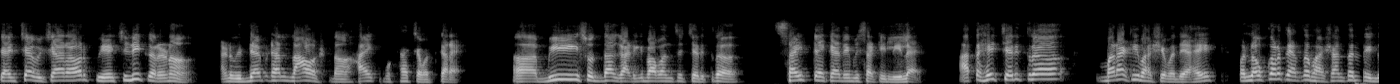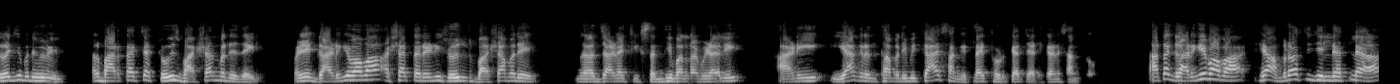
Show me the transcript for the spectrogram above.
त्यांच्या विचारावर पीएचडी करणं आणि विद्यापीठाला नाव असणं हा एक मोठा चमत्कार आहे. मी सुद्धा गाडगेबाबांचं चरित्र साहित्य अकादमीसाठी लिहिलंय. आता हे चरित्र मराठी भाषेमध्ये आहे पण लवकरच याचं भाषांतर इंग्रजीमध्ये होईल आणि भारताच्या चोवीस भाषांमध्ये जाईल. म्हणजे गाडगे बाबा अशा तऱ्हेने चोवीस भाषामध्ये जाण्याची संधी मला मिळाली आणि या ग्रंथामध्ये मी काय सांगितलंय थोडक्यात त्या ठिकाणी सांगतो. आता गाडगे बाबा हे अमरावती जिल्ह्यातल्या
